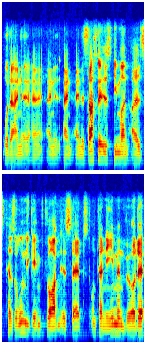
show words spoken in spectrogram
oder eine, äh, eine, eine, eine Sache ist, die man als Person, die geimpft worden ist, selbst unternehmen würde.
